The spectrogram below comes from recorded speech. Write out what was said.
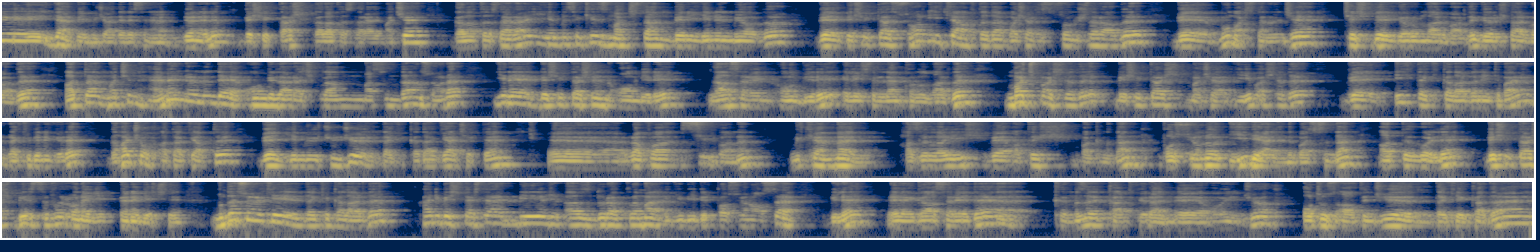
derbi mücadelesine dönelim. Beşiktaş Galatasaray maçı. Galatasaray 28 maçtan beri yenilmiyordu ve Beşiktaş son iki haftada başarısız sonuçlar aldı ve bu maçtan önce çeşitli yorumlar vardı, görüşler vardı. Hatta maçın hemen önünde 11'ler açıklanmasından sonra yine Beşiktaş'ın 11'i, Galatasaray'ın 11'i eleştirilen konulardı. Maç başladı. Beşiktaş maça iyi başladı ve ilk dakikalardan itibaren rakibine göre daha çok atak yaptı ve 23. dakikada gerçekten e, Rafa Silva'nın mükemmel hazırlayış ve atış bakımından pozisyonu iyi değerlendirme açısından attığı golle Beşiktaş 1-0 ona öne geçti. Bundan sonraki dakikalarda hani Beşiktaş'ta bir az duraklama gibi bir pozisyon olsa bile e, Galatasaray'da kırmızı kart gören e, oyuncu 36. dakikada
